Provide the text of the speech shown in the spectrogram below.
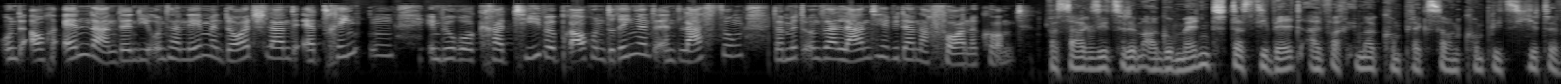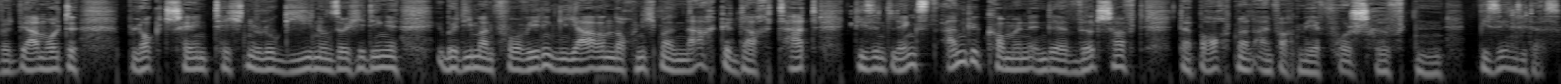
und auch ändern, denn die Unternehmen in Deutschland ertrinken in Bürokratie. Wir brauchen dringend Entlastung, damit unser Land hier wieder nach vorne kommt. Was sagen Sie zu dem Argument, dass die Welt einfach immer komplexer und komplizierter wird? Wir haben heute Blockchain-Technologien und solche Dinge, über die man vor wenigen Jahren noch nicht mal nachgedacht hat, die sind längst angekommen in der Wirtschaft. Da braucht man einfach mehr Vorschriften. Wie sehen Sie das?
